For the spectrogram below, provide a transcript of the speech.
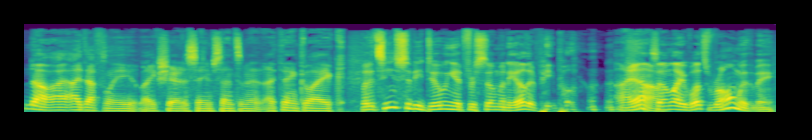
No, I, I definitely like share the same sentiment. I think like But it seems to be doing it for so many other people. I know. so I'm like, what's wrong with me?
